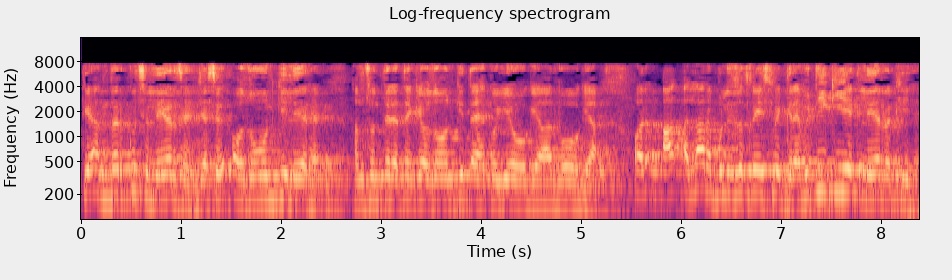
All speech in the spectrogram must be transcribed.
کے اندر کچھ لیئرز ہیں، جیسے اوزون کی لیئر ہے۔ ہم سنتے رہتے ہیں کہ اوزون کی تہ کو یہ ہو گیا اور وہ ہو گیا۔ اور اللہ رب العزت نے اس میں گریوٹی کی ایک لیئر رکھی ہے۔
